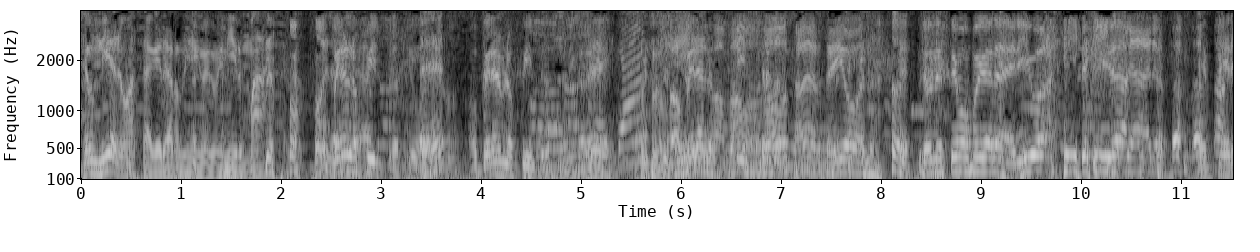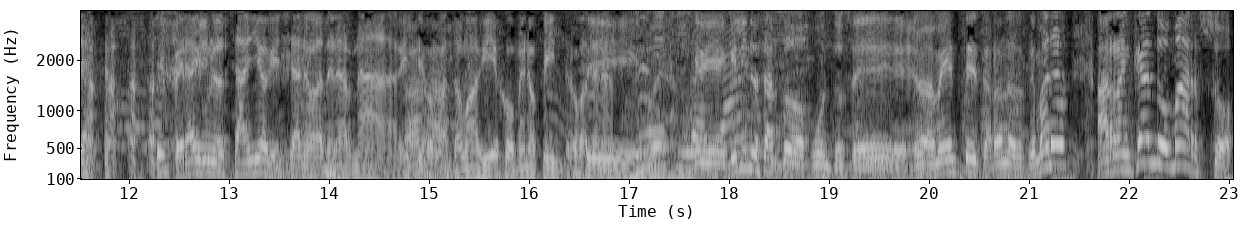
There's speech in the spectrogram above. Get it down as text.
Ya un día no vas a querer ni venir más. Operan los filtros igual, ¿Eh? ¿no? Operan los filtros, Nicolás. Sí. Operan los filtros. Vamos a ver, te digo, bueno. Donde estemos muy a la deriva, enseguida. Claro. Espera, espera algunos años que ya no va a tener nada, ¿viste? Ah. Cuanto más viejo, menos filtro va a Sí, tener. bueno. Qué bien, qué lindo estar todos juntos, eh, nuevamente, cerrando esta semana, arrancando marzo.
